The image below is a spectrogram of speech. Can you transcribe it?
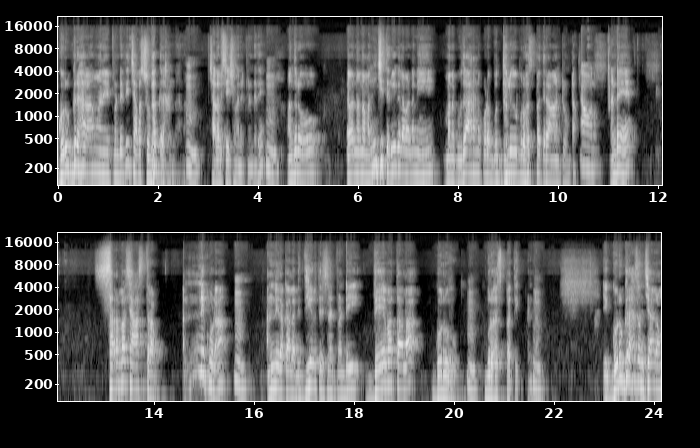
గురుగ్రహం అనేటువంటిది చాలా శుభగ్రహం నాన్న. ఉమ్, చాలా విశేషమైనటువంటిది. అందులో ఎవరన్నా మంచి తెలివిగల వాళ్ళని మనకు ఉదాహరణ కూడా బుద్ధులు బృహస్పతి రా అంటూ ఉంటాం. అవును. అంటే సర్వశాస్త్రం అన్ని కూడా అన్ని రకాల విద్యలు తెలిసినటువంటి దేవతల గురువు బృహస్పతి అంటాం. ఈ గురుగ్రహ సంచారం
